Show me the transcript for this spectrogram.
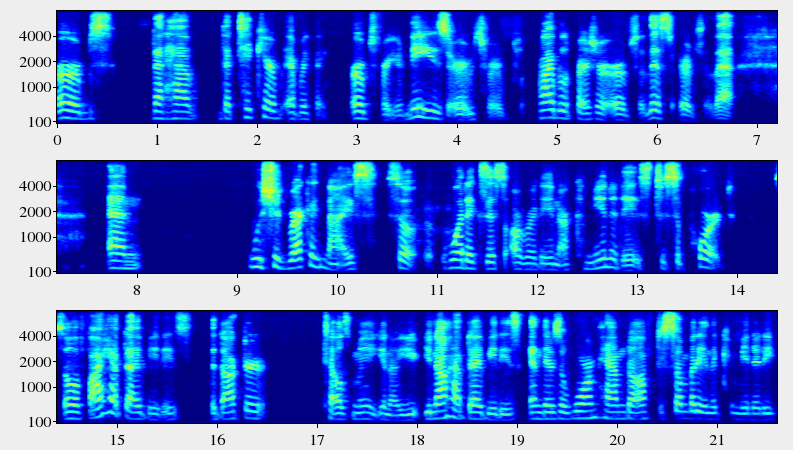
herbs that have, that take care of everything. Herbs for your knees, herbs for high blood pressure, herbs for this, herbs for that. And we should recognize so what exists already in our communities to support. So if I have diabetes, the doctor tells me, you know, you, you now have diabetes, and there's a warm handoff to somebody in the community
